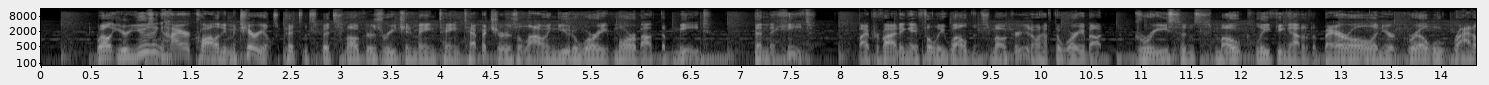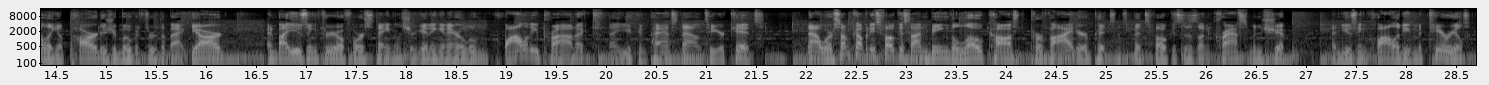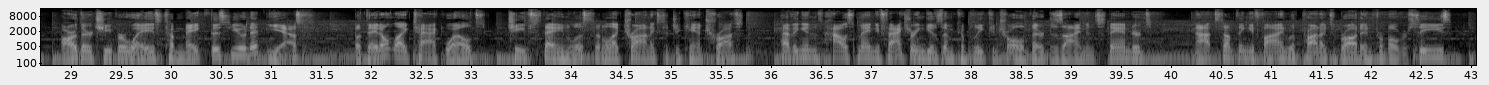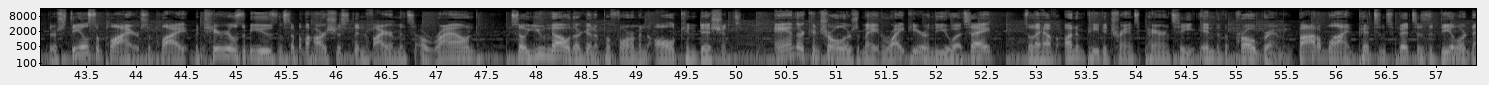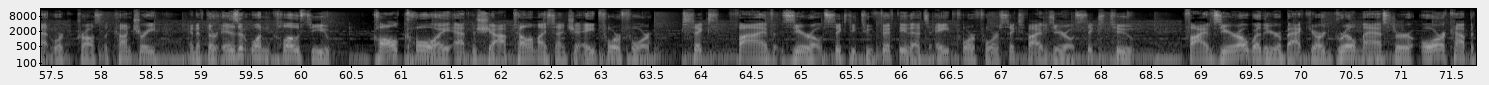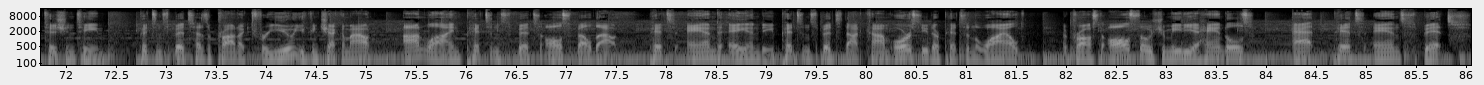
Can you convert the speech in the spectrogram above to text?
Well, you're using higher quality materials. Pits and Spit smokers reach and maintain temperatures, allowing you to worry more about the meat than the heat. By providing a fully welded smoker, you don't have to worry about grease and smoke leaking out of the barrel and your grill rattling apart as you move it through the backyard. And by using 304 stainless, you're getting an heirloom quality product that you can pass down to your kids. Now, where some companies focus on being the low cost provider, Pits and Spits focuses on craftsmanship and using quality materials. Are there cheaper ways to make this unit? Yes, but they don't like tack welds, cheap stainless, and electronics that you can't trust. Having in house manufacturing gives them complete control of their design and standards, not something you find with products brought in from overseas. Their steel suppliers supply materials to be used in some of the harshest environments around, so you know they're going to perform in all conditions. And their controllers are made right here in the USA, so they have unimpeded transparency into the programming. Bottom line, Pits and Spits is a dealer network across the country, and if there isn't one close to you, call Coy at the shop. Tell them I sent you 844 650 6250. That's 844 650 6250. Whether you're a backyard grill master or a competition team, Pits and Spits has a product for you. You can check them out online, Pits and Spits, all spelled out, Pits and A&D, pitsandspits.com, or see their pits in the wild across all social media handles at Pits and Spits.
